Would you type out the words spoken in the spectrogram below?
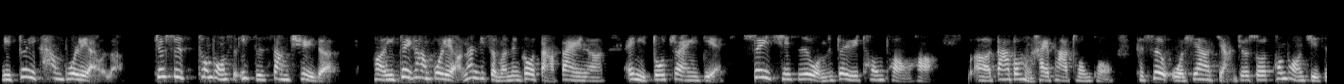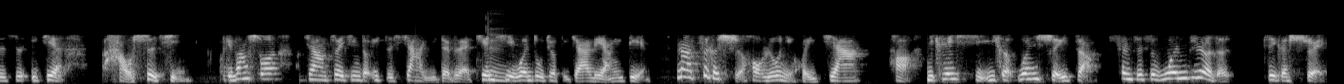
你对抗不了了，就是通膨是一直上去的，好、哦，你对抗不了，那你怎么能够打败呢？哎，你多赚一点。所以其实我们对于通膨哈。呃，大家都很害怕通膨，可是我现在要讲，就是说通膨其实是一件好事情。比方说，像最近都一直下雨，对不对？天气温度就比较凉一点。那这个时候，如果你回家，好，你可以洗一个温水澡，甚至是温热的这个水，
